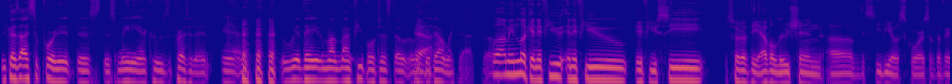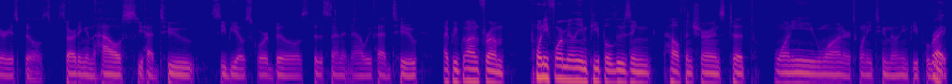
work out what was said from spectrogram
Because I supported this this maniac who's the president and they my, my people just don't really Yeah. get down like that. So Well, I mean, look, and if you and if you if you see sort of the evolution of the CBO scores of the various bills, starting in the House, you had two CBO scored bills to the Senate. Now we've had two. Like we've gone from 24 million people losing health insurance to 21 or 22 million people. losing. Right.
